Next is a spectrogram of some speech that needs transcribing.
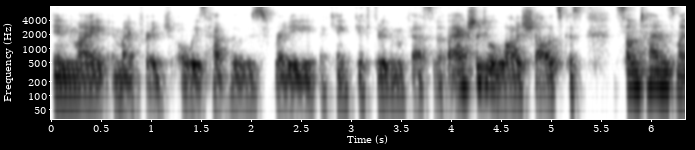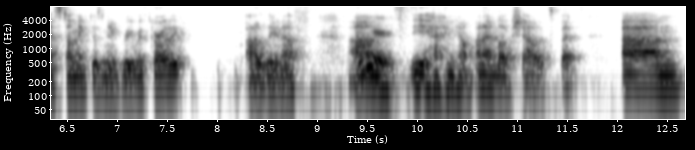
in my in my fridge, always have those ready. I can't get through them fast enough. I actually do a lot of shallots because sometimes my stomach doesn't agree with garlic. Oddly enough, um, Weird. Yeah, I know, and I love shallots, but um,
